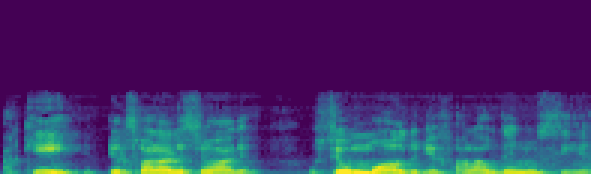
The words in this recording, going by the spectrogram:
Aqui eles falaram assim: olha, o seu modo de falar o denuncia.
